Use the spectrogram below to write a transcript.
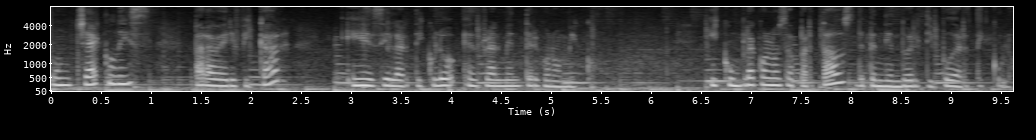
un checklist para verificar eh, si el artículo es realmente ergonómico y cumpla con los apartados dependiendo del tipo de artículo.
